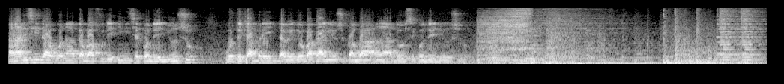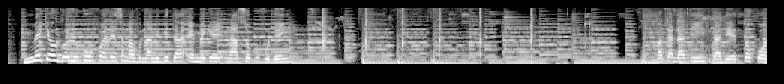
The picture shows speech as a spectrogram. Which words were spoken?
Anga disi da kona kaba fude ini sekonde nyusu wote kya break da do baka nyusu kamba anga do sekonde nyusu. Meke o goluku faden sama fu bita e meke na sopu fu den baka dati da de toko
